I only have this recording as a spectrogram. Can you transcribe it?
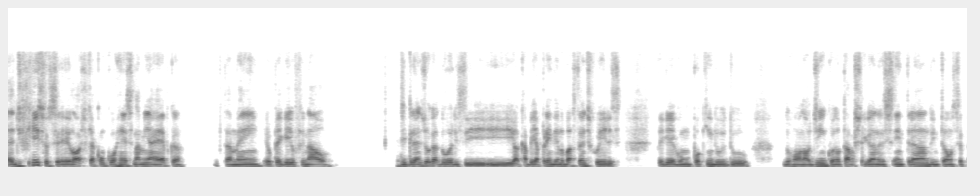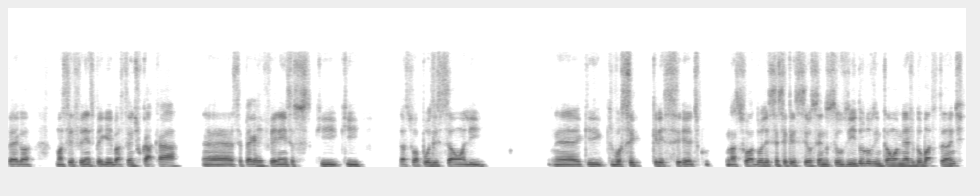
é difícil ser, lógico que a concorrência na minha época também eu peguei o final de grandes jogadores e, e acabei aprendendo bastante com eles. Peguei um pouquinho do, do, do Ronaldinho quando eu estava chegando, entrando, então você pega umas referências, peguei bastante o Kaká, é, você pega referências que, que da sua posição ali, é, que, que você cresceu, é, tipo, na sua adolescência cresceu sendo seus ídolos, então me ajudou bastante.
